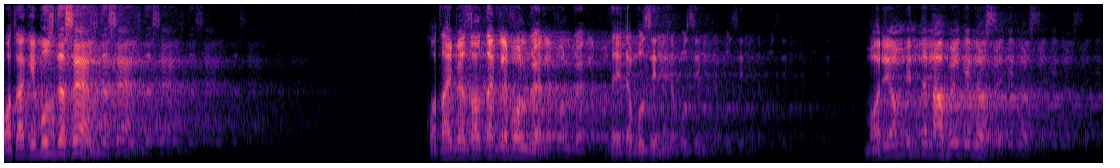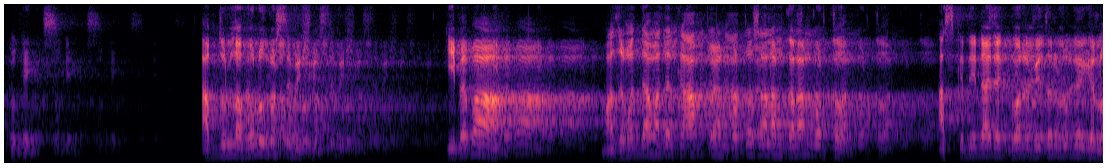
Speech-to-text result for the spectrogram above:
কথা কি বুঝতেছেন? কথায় বেজাল থাকলে বলবেন যে এটা বুঝি না মরিয়ম বিনতে নাফিল কি করছে? ঢুকে গেছে। আব্দুল্লাহ করছে কি ব্যাপার? মাঝে মধ্যে আমাদেরকে আপ্যায়ন করতো সালাম কালাম করতো। আজকে দিয়ে ডাইরেক্ট ঘরের ভিতরে ঢুকে গেল।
